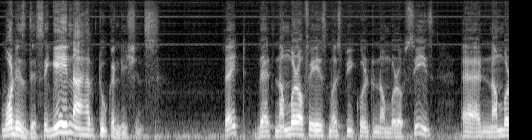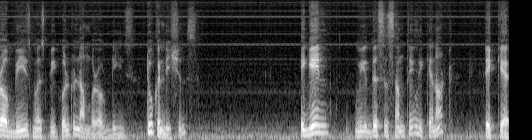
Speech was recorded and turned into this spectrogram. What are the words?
What is this? Again I have two conditions right that number of A's must be equal to number of C's and number of B's must be equal to number of D's. Two conditions. Again we this is something we cannot take care.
